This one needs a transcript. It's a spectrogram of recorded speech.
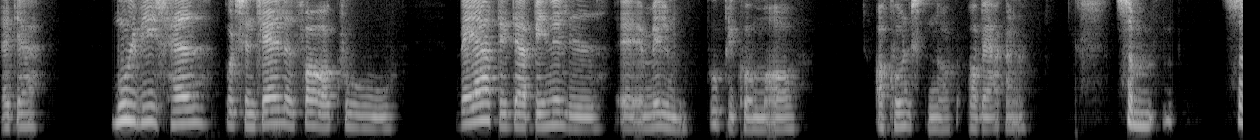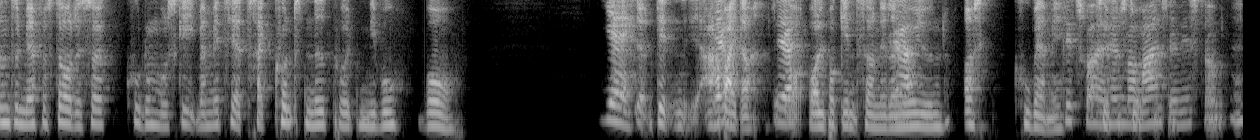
at jeg muligvis havde potentialet for at kunne være det der bindeled øh, mellem publikum og, og kunsten og, og værkerne som, sådan som jeg forstår det, så kunne du måske være med til at trække kunsten ned på et niveau, hvor ja. den arbejder, ja. Ja. Aalborgenseren eller ja. nordjyden, også kunne være med Det tror jeg, til at han var meget kunsten. bevidst om. Ja.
